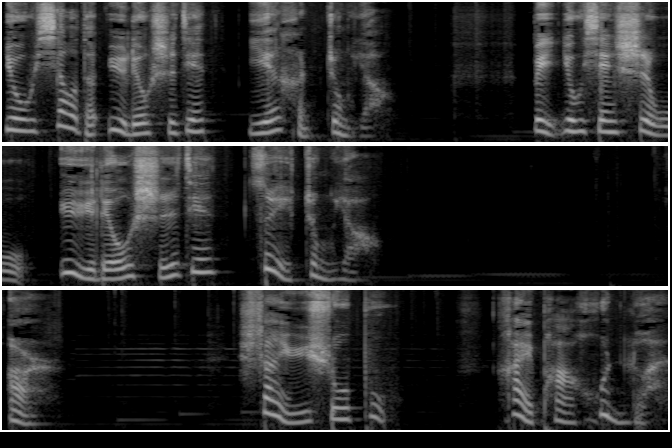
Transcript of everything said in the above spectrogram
有效的预留时间也很重要。为优先事务预留时间。最重要。二，善于说不，害怕混乱。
